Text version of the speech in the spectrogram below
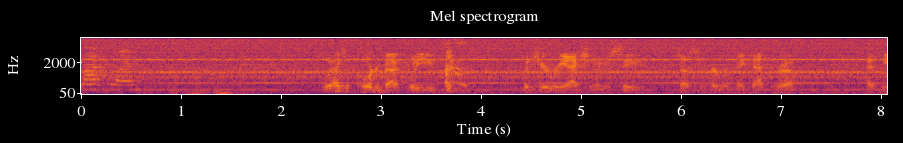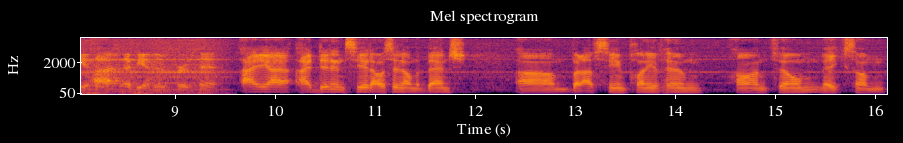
Last one. What, as a quarterback, what do you? What's your reaction when you see Justin Herbert make that throw at the end? Of, at the end of the first half. I uh, I didn't see it. I was sitting on the bench, um, but I've seen plenty of him on film make some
